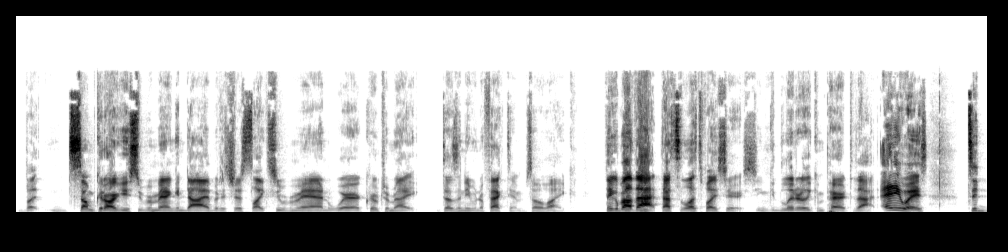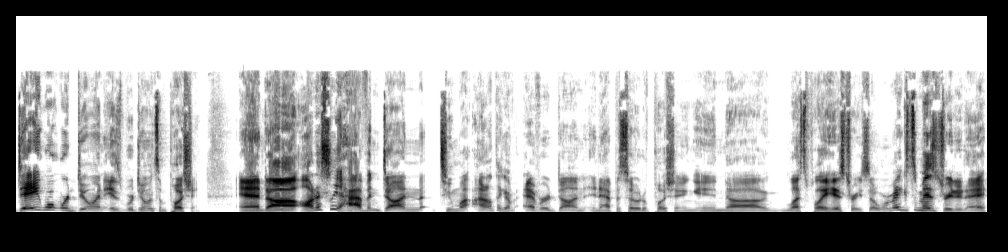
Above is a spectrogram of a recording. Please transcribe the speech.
But some could argue Superman can die, but it's just like Superman where kryptonite doesn't even affect him. So like Think about that. That's the Let's Play series. You can literally compare it to that. Anyways, today what we're doing is we're doing some pushing. And uh, honestly, I haven't done too much. I don't think I've ever done an episode of pushing in uh, Let's Play history. So we're making some history today.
